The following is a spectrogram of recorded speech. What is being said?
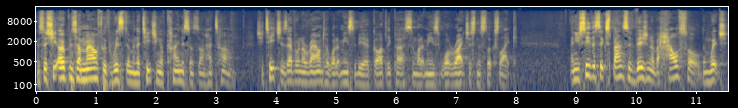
And so she opens her mouth with wisdom, and the teaching of kindness is on her tongue. She teaches everyone around her what it means to be a godly person, what it means, what righteousness looks like. And you see this expansive vision of a household in which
